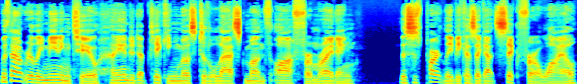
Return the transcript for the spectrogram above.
Without really meaning to, I ended up taking most of the last month off from writing. This is partly because I got sick for a while,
